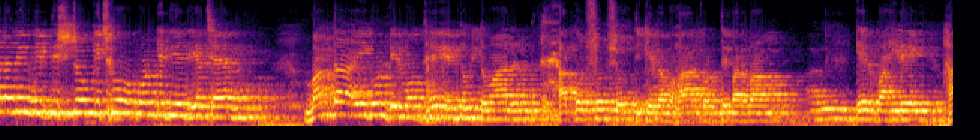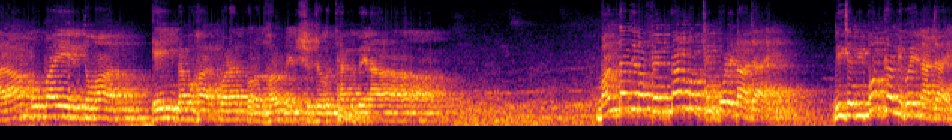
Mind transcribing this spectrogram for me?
আলামিন নির্দিষ্ট কিছু গণ্ডি দিয়ে দিয়েছেন। বান্দা, এই গণ্ডির মধ্যে তুমি তোমার আকর্ষণ শক্তিকে ব্যবহার করতে পারবা। এর বাহিরে হারাম উপায়ে তোমার এই ব্যবহার করার কোনো ধরনের সুযোগ থাকবে না। বান্দা যেন ফেতনার মধ্যে পড়ে না যায়, নিজে বিপদগামী হয়ে না যায়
